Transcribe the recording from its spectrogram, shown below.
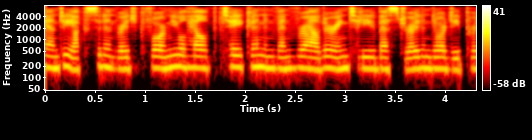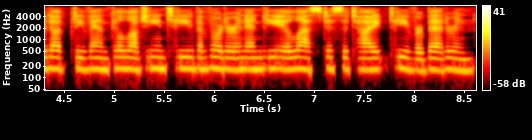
Antioxidant rich formule help taken en ven veroudering te bestridend door die productieve aankologien te bevorderen en de elasticiteit te verbeteren.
